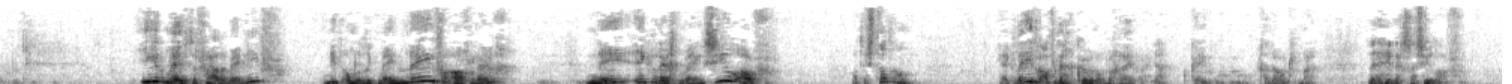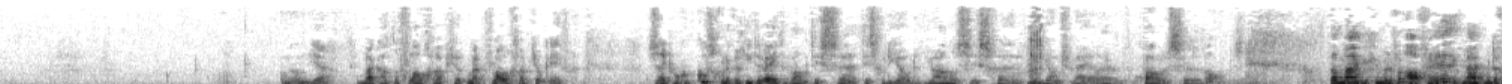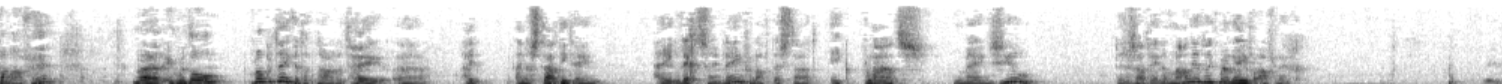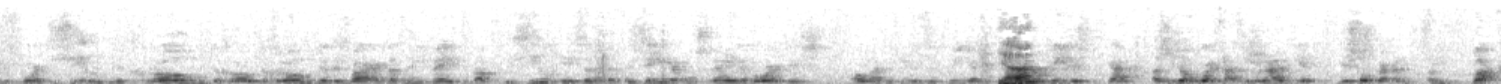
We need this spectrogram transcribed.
Hierom heeft de vader mij lief. Niet omdat ik mijn leven afleg. Nee, ik leg mijn ziel af. Wat is dat dan? Kijk, leven afleggen kunnen we nog begrijpen. Ja, oké, okay, ga dood. Maar nee, hij legt zijn ziel af. En dan, ja, ik maak altijd een flauw grapje. Ik maak een flauw grapje ook even. Dus ik hoef gelukkig niet te weten, want het is, uh, het is voor de Joden. Johannes is uh, voor de Joods, wij, uh, Paulus uh, wel. Dus dan maak ik me ervan af, hè. Ik maak me ervan af, hè. Maar ik bedoel, wat betekent dat nou? Dat hij, hij en er staat niet één, hij legt zijn leven af. Er staat, ik plaats mijn ziel. Dus er staat helemaal niet dat ik mijn leven afleg. Het woord ziel, de grote, grote, grote bezwaar dat we niet weten wat ziel is. En dat het een zeer omstreden woord is, ook uit de filosofie en de theologie. Ja. Dus ja, als je zo'n woord gaat gebruiken, je, je stopt er een, een bak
